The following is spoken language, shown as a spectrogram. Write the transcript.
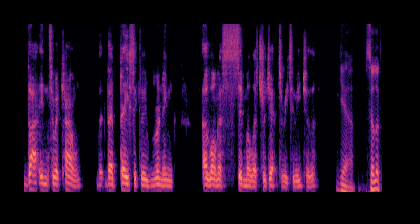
that into account, that they're basically running along a similar trajectory to each other. Yeah. So look,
